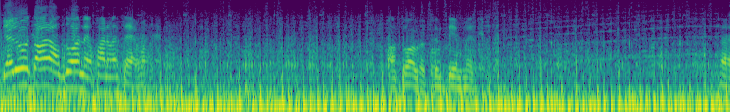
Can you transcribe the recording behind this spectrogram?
เดี๋ยวดูตอนออกตัวหน่อยควันมันแตกไหมออกตัวแบบเต็มๆเลยใช่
